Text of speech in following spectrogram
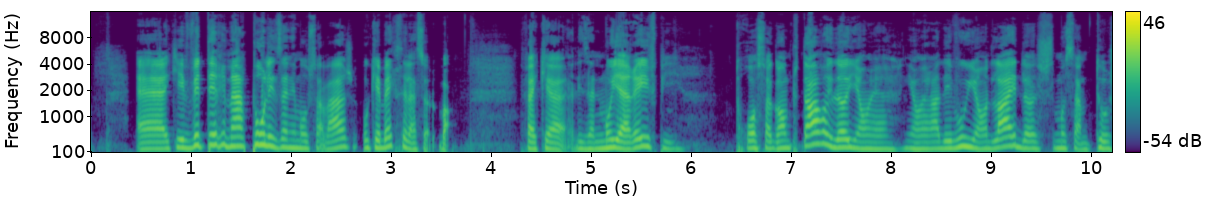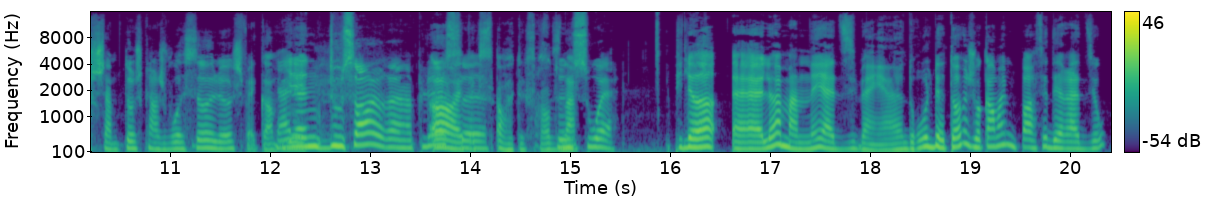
euh, qui est vétérinaire pour les animaux sauvages. Au Québec, c'est la seule. Bon. Fait que euh, les animaux, ils arrivent, puis trois secondes plus tard, et là, ils ont, un- ils ont un rendez-vous, ils ont de l'aide. Moi, ça me touche, ça me touche quand je vois ça. Là, je fais comme. Elle yeah. a une douceur en plus. Ah, elle est euh, ex- ah, c'est extraordinaire. une soie. Puis là, euh, là, à un moment donné, elle dit, ben, un drôle de mais je vais quand même passer des radios.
